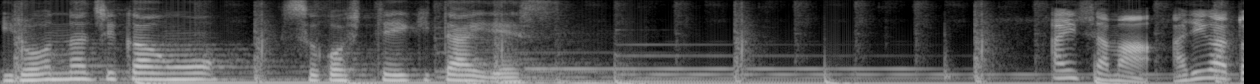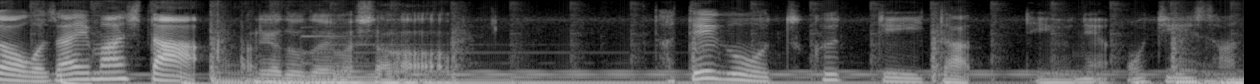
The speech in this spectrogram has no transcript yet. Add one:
いろんな時間を過ごしていきたいです。愛様ありがとうございました。ありがとうございました。建具を作っていたっていうねおじいさん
